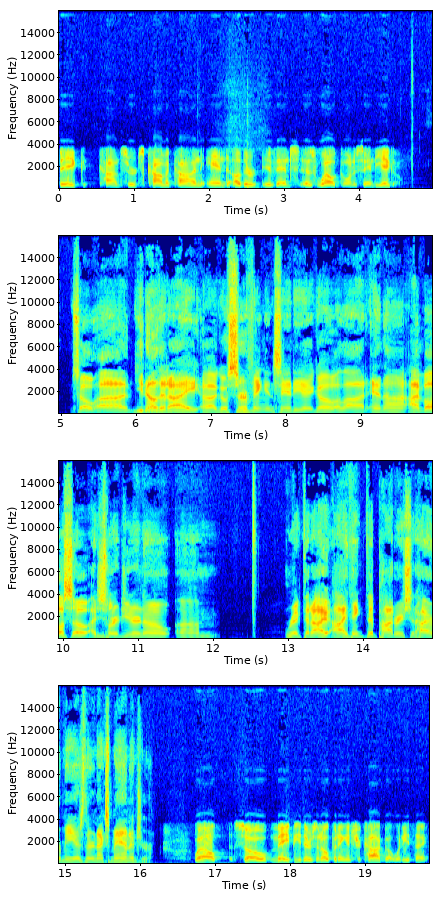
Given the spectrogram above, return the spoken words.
big concerts, Comic Con, and other events as well going to San Diego. So uh, you know that I uh, go surfing in San Diego a lot, and uh, I've also I just wanted you to know um, Rick, that I, I think the Padres should hire me as their next manager. Well, so maybe there's an opening in Chicago. What do you think?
